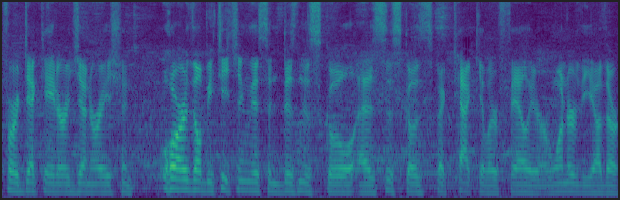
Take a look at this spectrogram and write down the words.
for a decade or a generation, or they'll be teaching this in business school as Cisco's spectacular failure, or one or the other.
